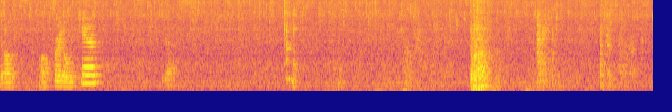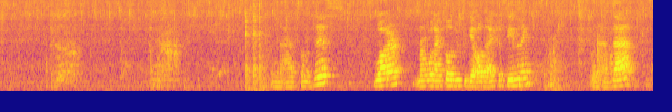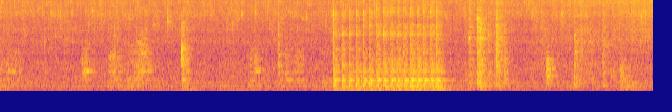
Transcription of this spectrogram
get all the Alfredo we can. Yes. I'm going to add some of this water. Remember when I told you to get all the extra seasoning? I'm going to add that.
